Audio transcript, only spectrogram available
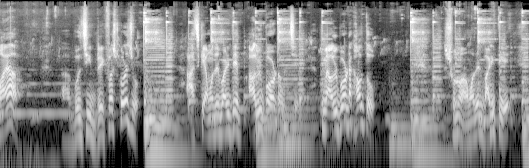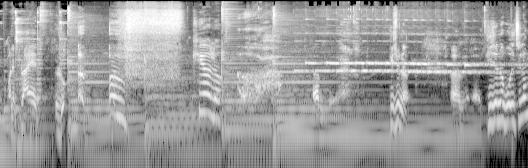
মায়া বলছি ব্রেকফাস্ট করেছ? আজকে আমাদের বাড়িতে আলুর পরোটা হচ্ছে। তুমি আলুর পরোটা খাও তো? শোনো আমাদের বাড়িতে মানে প্রায় কি হলো? কিছু না কি যেন বলছিলাম?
